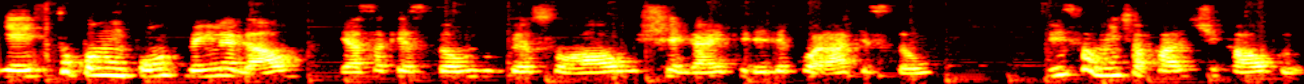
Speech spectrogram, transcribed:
E aí tu tocou num ponto bem legal, que é essa questão do pessoal chegar e querer decorar a questão, principalmente a parte de cálculo.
